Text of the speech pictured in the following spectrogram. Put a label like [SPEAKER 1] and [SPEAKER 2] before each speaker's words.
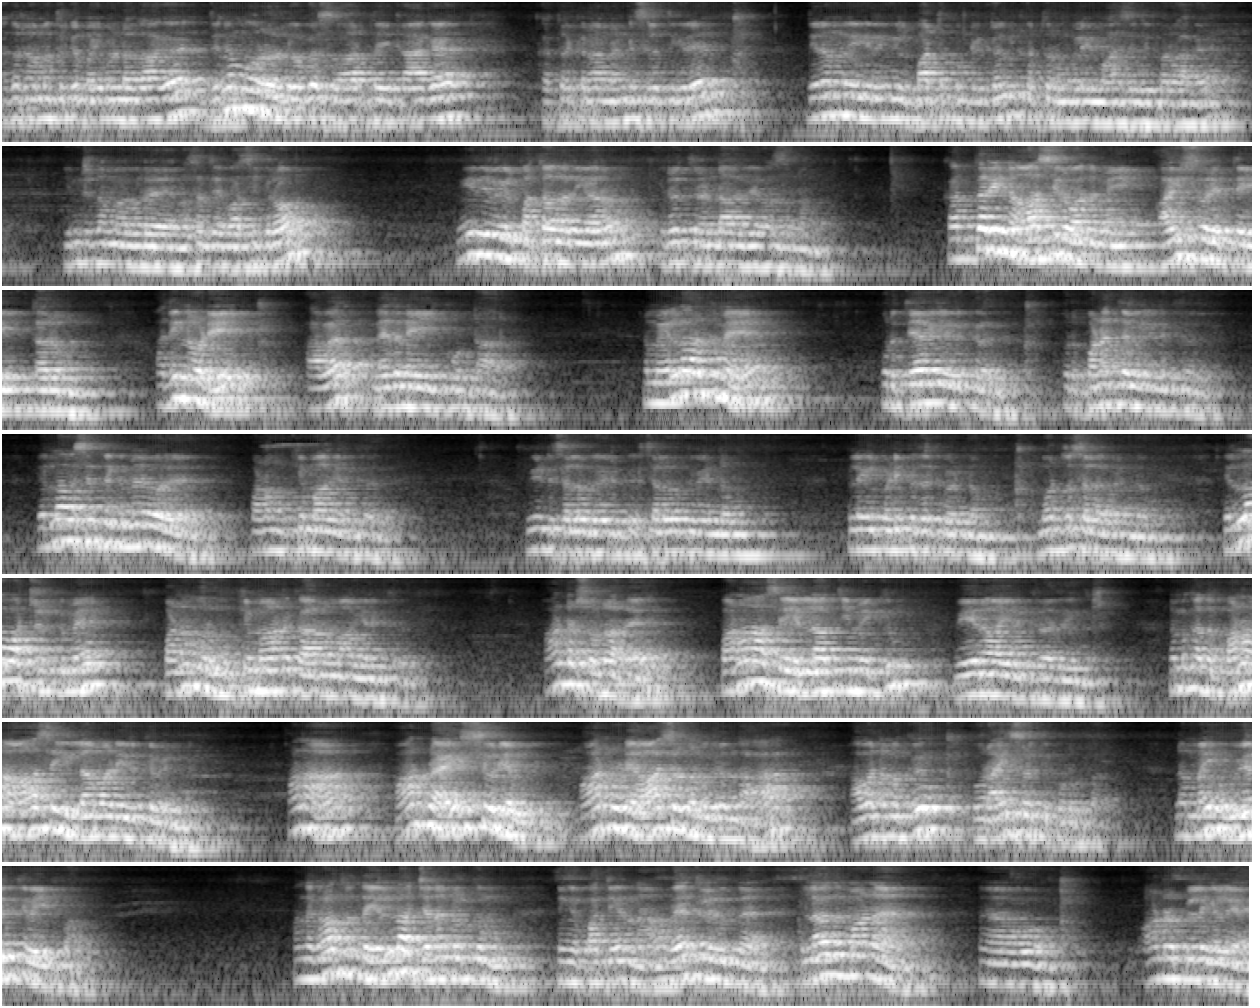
[SPEAKER 1] கத்தர் நாமத்திற்கு பயமண்டதாக தினம் ஒரு லோகஸ் வார்த்தைக்காக கத்தருக்கு நான் நன்றி செலுத்துகிறேன். தினம் நீங்கள் பார்த்து கொண்டீர்கள் கத்தர் உங்களையும் ஆசீர்வதிப்பாராக இன்று நம்ம ஒரு வசனத்தை வாசிக்கிறோம். நீதிபதிகள் பத்தாவது அதிகாரம் இருபத்தி ரெண்டாவது வசனம். கர்த்தரின் ஆசீர்வாதமே ஐஸ்வர்யத்தை தரும். அதனோடே அவர் வேதனையை கூட்டார். நம்ம எல்லாருக்குமே ஒரு தேவைகள் இருக்கிறது ஒரு பண தேவைகள் இருக்கிறது. எல்லா விஷயத்துக்குமே ஒரு பணம் முக்கியமாக இருக்கிறது. வீட்டு செலவு இருக்கு செலவுக்கு வேண்டும். பிள்ளைகள் படிப்பதற்கு வேண்டும் மருத்துவ செலவு வேண்டும். எல்லாவற்றிற்குமே பணம் ஒரு முக்கியமான காரணமாக இருக்கிறது. ஆண்டர் சொல்கிறாரு பண ஆசை எல்லா தீமைக்கும் வேறாக இருக்கிறது என்று. நமக்கு அந்த பண ஆசை இல்லாமல் இருக்க வேண்டும். ஆனால் ஆண்டுடைய ஐஸ்வர்யம் ஆண்டுடைய ஆசிரியம் நமக்கு இருந்தால் அவர் நமக்கு ஒரு ஐஸ்வர்யத்தை கொடுப்பார். நம்மை உயர்த்தி வைப்பார். அந்த காலத்தில் இருந்த எல்லா ஜனங்களுக்கும் நீங்கள் பார்த்தீங்கன்னா வேதத்தில் இருந்த எல்லா விதமான ஆண்டவர் பிள்ளைகளே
